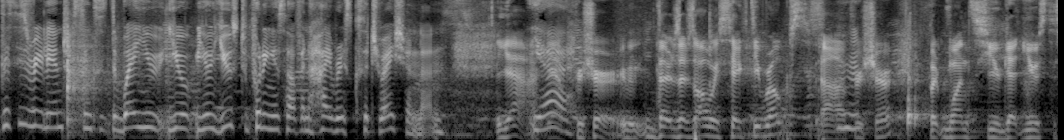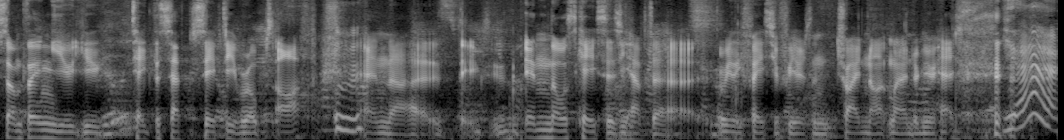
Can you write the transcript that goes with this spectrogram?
this is really interesting because the way you you you're used to putting yourself in a high risk situation. Then yeah, Yeah. for sure there's, there's always safety ropes uh, for sure but once you get used to something you you take the safety ropes off and uh, in those cases you have to really face your fears and try not land on your head yeah,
